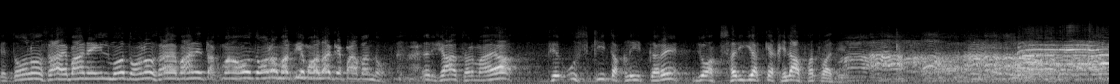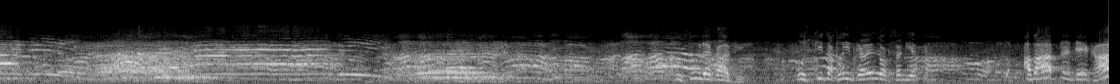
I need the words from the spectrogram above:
कि दोनों साहिबान इल्म हो, दोनों साहिबान तकमा हो, दोनों मर्ज़ी मौला के पाबंद हो। इरशाद फरमाया, फिर उसकी तकलीफ़ करें जो अक्सरियत के खिलाफ फतवा दे। उसूल काफ़ी। उसकी तकलीफ़ करें जो अक्सरियत है तो अब आपने देखा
